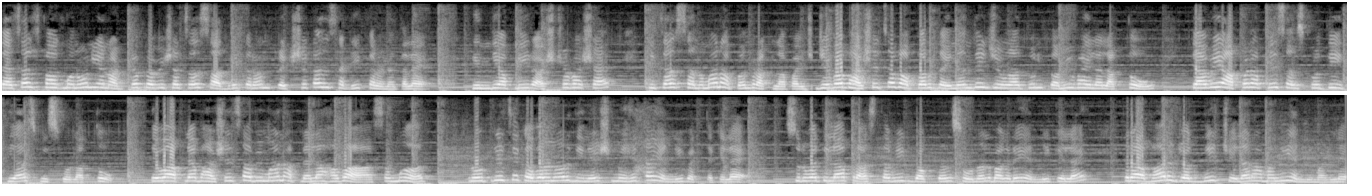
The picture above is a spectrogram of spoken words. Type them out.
त्याचाच भाग म्हणून या नाट्यप्रवेशाचं सादरीकरण प्रेक्षकांसाठी करण्यात आलंय. हिंदी आपली राष्ट्रभाषा आहे. तिचा सन्मान आपण राखला पाहिजे. जेव्हा भाषेचा वापर दैनंदिन जीवनातून कमी व्हायला लागतो त्यावेळी आपण आपली संस्कृती इतिहास विसरू लागतो. तेव्हा आपल्या भाषेचा अभिमान आपल्याला हवा असं मत रोटरीचे गव्हर्नर दिनेश मेहता यांनी व्यक्त केलाय. सुरुवातीला प्रास्ताविक डॉक्टर सोनल बागडे यांनी केलाय तर आभार जगदीश चेलारामानी यांनी मानले.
